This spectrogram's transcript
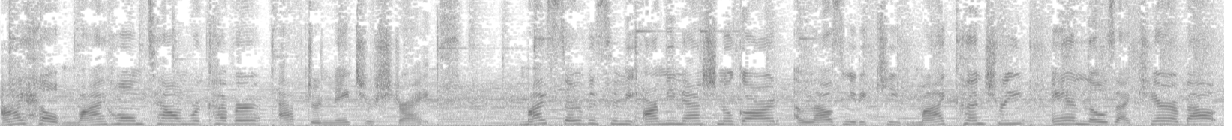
I help my hometown recover after nature strikes. My service in the Army National Guard allows me to keep my country and those I care about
